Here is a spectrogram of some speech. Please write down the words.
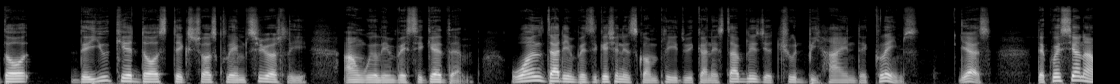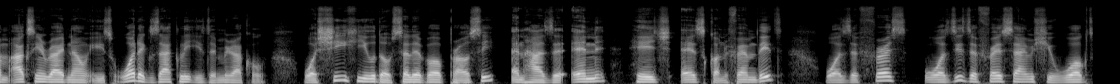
do, the UK does take such claims seriously and will investigate them. Once that investigation is complete, we can establish the truth behind the claims. Yes, the question I'm asking right now is what exactly is the miracle? Was she healed of cerebral palsy and has the NHS confirmed it? Was the first was this the first time she walked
